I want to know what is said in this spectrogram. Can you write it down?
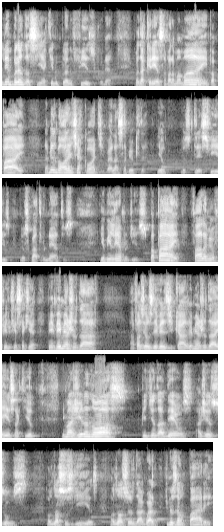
lembrando assim aqui no plano físico, né? Quando a criança fala, mamãe, papai, na mesma hora a gente acode, vai lá saber o que. Eu, meus três filhos, meus quatro netos, eu me lembro disso. Papai, fala, meu filho, o que você quer? Vem, vem me ajudar a fazer os deveres de casa, vem me ajudar a isso, aquilo. Imagina nós pedindo a Deus, a Jesus, aos nossos guias, aos nossos anjos da guarda, que nos amparem.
